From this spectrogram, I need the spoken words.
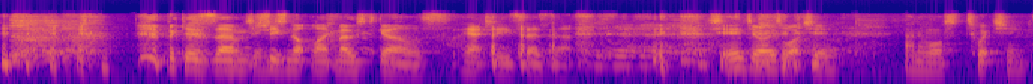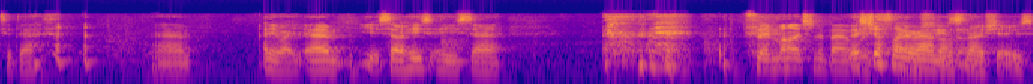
because um, she's not like most girls. He actually says that. she enjoys watching animals twitching to death. Um, anyway, um, so he's he's uh, So they're marching about. they're shuffling around on snowshoes snowshoes,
